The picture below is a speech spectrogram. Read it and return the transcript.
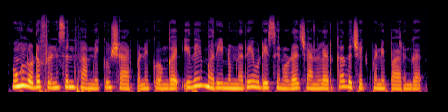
உங்களோட ஃப்ரெண்ட்ஸ் அண்ட் ஃபேமிலிக்கும் ஷேர் பண்ணிக்கோங்க. இதே மாதிரி இன்னும் நிறைய வீடியோஸ் என்னோட சேனலில் இருக்குது அதை செக் பண்ணி பாருங்கள்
